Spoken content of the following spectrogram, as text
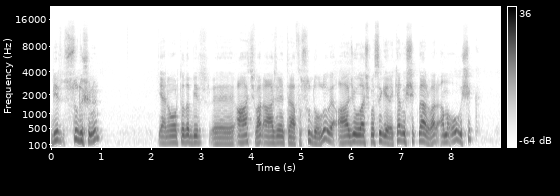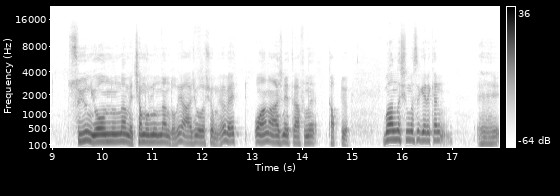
bir su düşünün. Yani ortada bir e, ağaç var. Ağacın etrafı su dolu ve ağaca ulaşması gereken ışıklar var. Ama o ışık suyun yoğunluğundan ve çamurluğundan dolayı ağaca ulaşamıyor ve o an ağacın etrafını kaplıyor. Bu anlaşılması gereken e,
